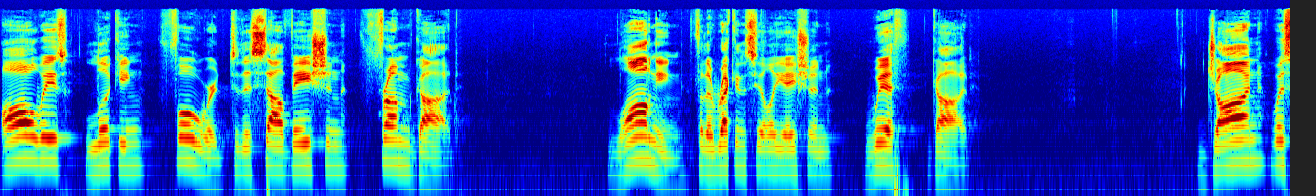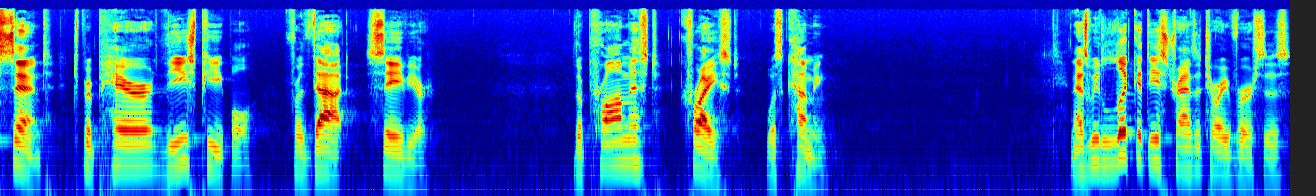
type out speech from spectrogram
always looking forward to the salvation from God, longing for the reconciliation with God. John was sent to prepare these people for that Savior. The promised Christ was coming. And as we look at these transitory verses,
